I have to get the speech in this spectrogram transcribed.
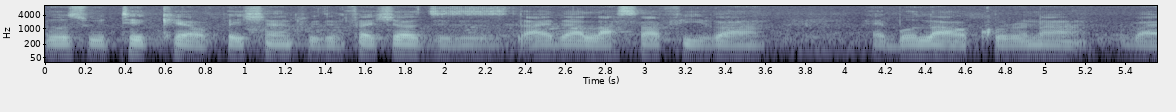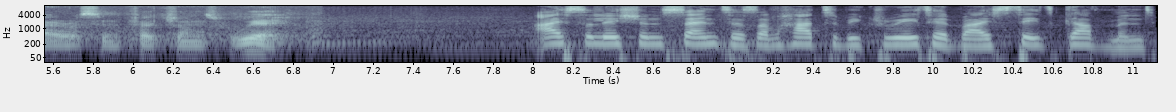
those who take care of patients with infectious diseases, either Lassa fever, Ebola or coronavirus infections wear. Isolation centers have had to be created by state government,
